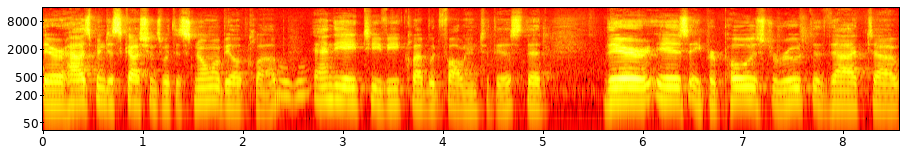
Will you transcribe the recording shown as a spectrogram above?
there has been discussions with the Snowmobile Club, and the ATV Club would fall into this, that there is a proposed route that, uh,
